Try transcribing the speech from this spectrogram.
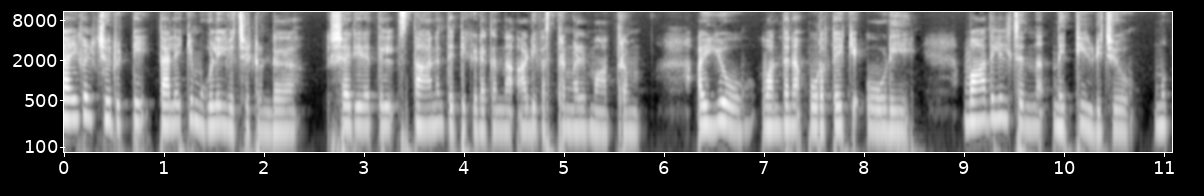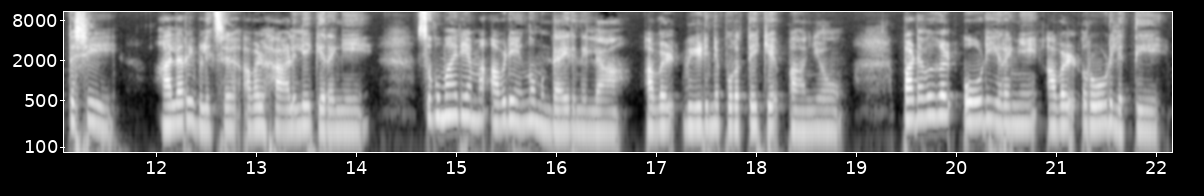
കൈകൾ ചുരുട്ടി തലയ്ക്ക് മുകളിൽ വെച്ചിട്ടുണ്ട്. ശരീരത്തിൽ സ്ഥാനം തെറ്റിക്കിടക്കുന്ന അടിവസ്ത്രങ്ങൾ മാത്രം. അയ്യോ വന്ദന പുറത്തേക്ക് ഓടി. വാതിലിൽ ചെന്ന് നെറ്റിയിടിച്ചു. മുത്തശ്ശി അലറി വിളിച്ച് അവൾ ഹാളിലേക്ക് ഇറങ്ങി സുകുമാരിയമ്മ അവിടെ എങ്ങും ഉണ്ടായിരുന്നില്ല. അവൾ വീടിന് പുറത്തേക്ക് പാഞ്ഞു. പടവുകൾ ഓടിയിറങ്ങി അവൾ റോഡിലെത്തി.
